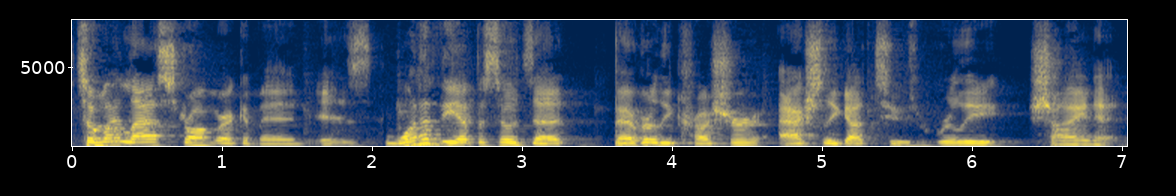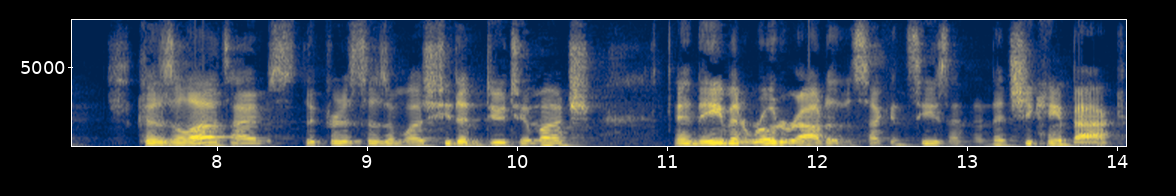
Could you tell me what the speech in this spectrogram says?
So my last strong recommend is one of the episodes that Beverly Crusher actually got to really shine in. Because a lot of times the criticism was she didn't do too much, and they even wrote her out of the second season, and then she came back.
